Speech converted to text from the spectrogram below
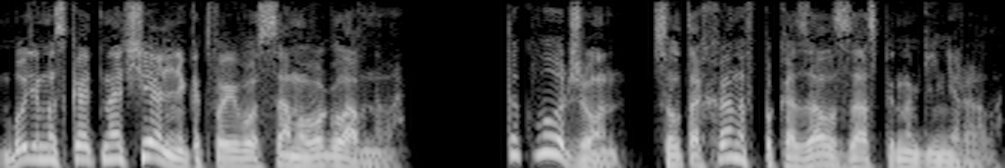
«Будем искать начальника твоего самого главного». «Так вот же он», — Салтаханов показал за спину генерала.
